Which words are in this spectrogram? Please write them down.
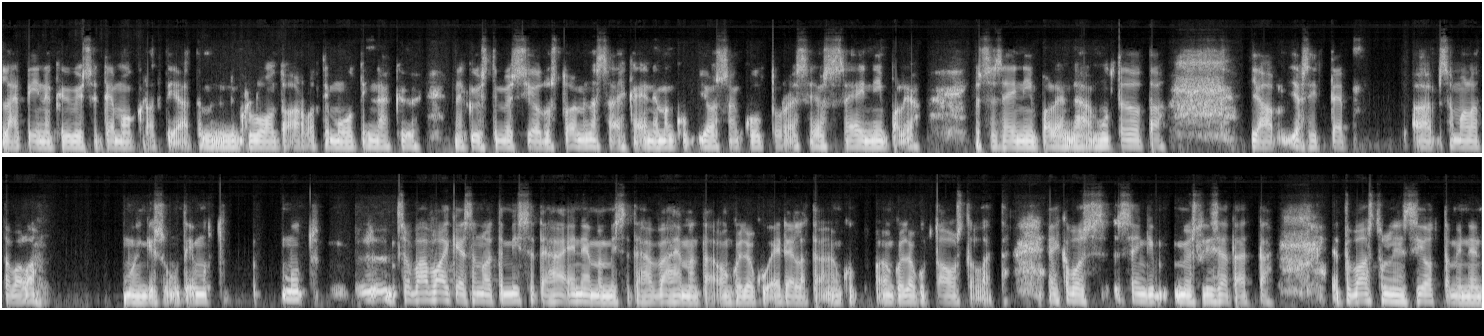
läpinäkyvyys ja demokratia, tämmöinen niin kuin luontoarvot ja muut niin näkyy, näkyy sitten myös sijoitustoiminnassa ehkä enemmän kuin jossain kulttuureissa, jossa se ei niin paljon, jossa se ei niin paljon näy, mutta tota, ja, ja sitten Äh, samalla tavalla muihinkin suuntiin, mutta, mutta se on vähän vaikea sanoa, että missä tehdään enemmän, missä tehdään vähemmän tai onko joku edellä tai onko, onko joku taustalla. Että ehkä voisi senkin myös lisätä, että, että vastuullinen sijoittaminen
